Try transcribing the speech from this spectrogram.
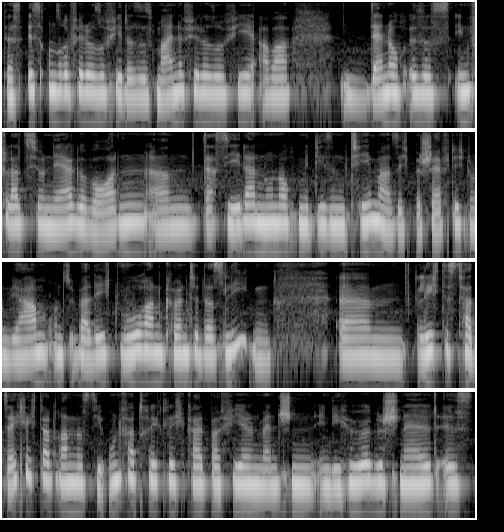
Das ist unsere Philosophie, das ist meine Philosophie, aber dennoch ist es inflationär geworden, ähm, dass jeder nur noch mit diesem Thema sich beschäftigt. Und wir haben uns überlegt, woran könnte das liegen? Ähm, liegt es tatsächlich daran, dass die Unverträglichkeit bei vielen Menschen in die Höhe geschnellt ist?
